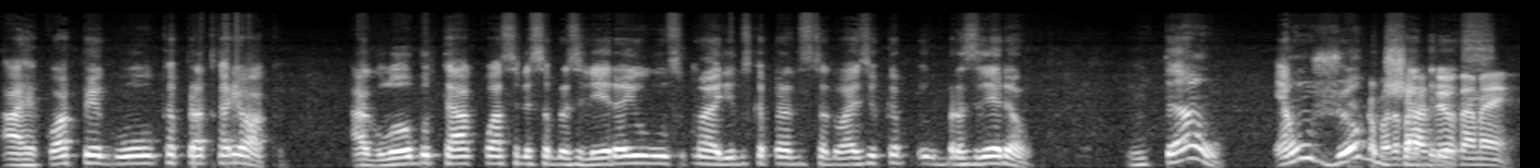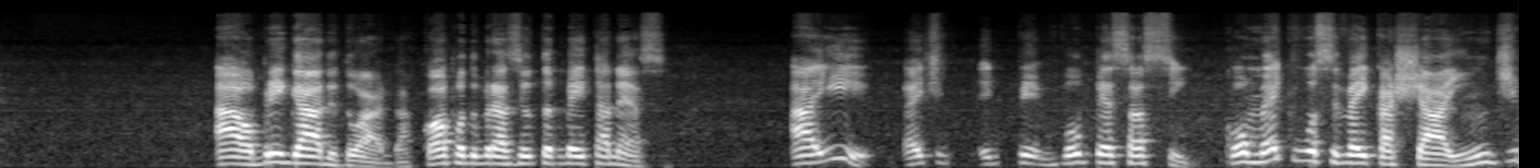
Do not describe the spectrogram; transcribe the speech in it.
a Record pegou o Campeonato Carioca. A Globo tá com a seleção brasileira e os maioria dos campeonatos estaduais e o, o Brasileirão. Então, é um jogo Copa de xadrez. Brasil também. Ah, obrigado, Eduardo. A Copa do Brasil também tá nessa. Aí, a gente, a gente vou pensar assim: como é que você vai encaixar a Indy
